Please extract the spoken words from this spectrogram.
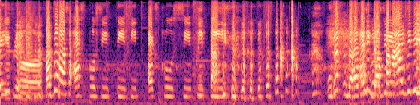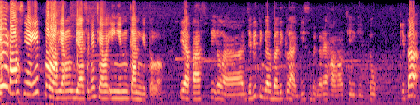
guys. gitu. Tapi rasa eksklusiviti. Eksklusiviti udah bahasanya gampang aja deh eksklusivitasnya itu loh yang biasanya cewek inginkan gitu loh. Ya pastilah. Jadi tinggal balik lagi sebenarnya hal-hal kayak gitu. Kita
